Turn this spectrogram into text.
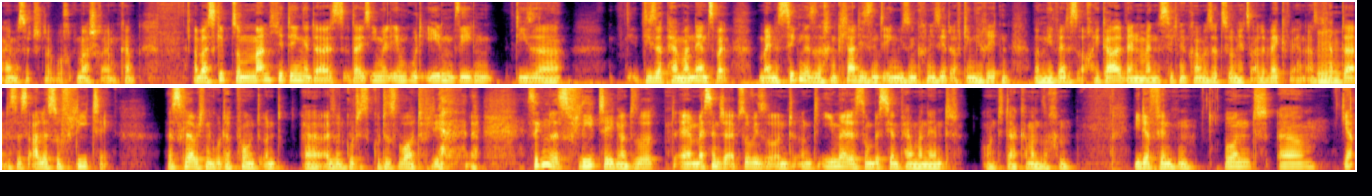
iMessage oder wo auch immer schreiben kann. Aber es gibt so manche Dinge, da ist, da ist E-Mail eben gut, eben wegen dieser, dieser Permanenz, weil meine Signal-Sachen, klar, die sind irgendwie synchronisiert auf den Geräten, aber mir wäre das auch egal, wenn meine Signal-Konversationen jetzt alle weg wären. Also mhm. ich habe da, das ist alles so fleeting. Das ist, glaube ich, ein guter Punkt und äh, also ein gutes, gutes Wort. Signal ist fleeting und so äh, Messenger-App sowieso und, und E-Mail ist so ein bisschen permanent und da kann man Sachen wiederfinden. Und ähm, ja,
